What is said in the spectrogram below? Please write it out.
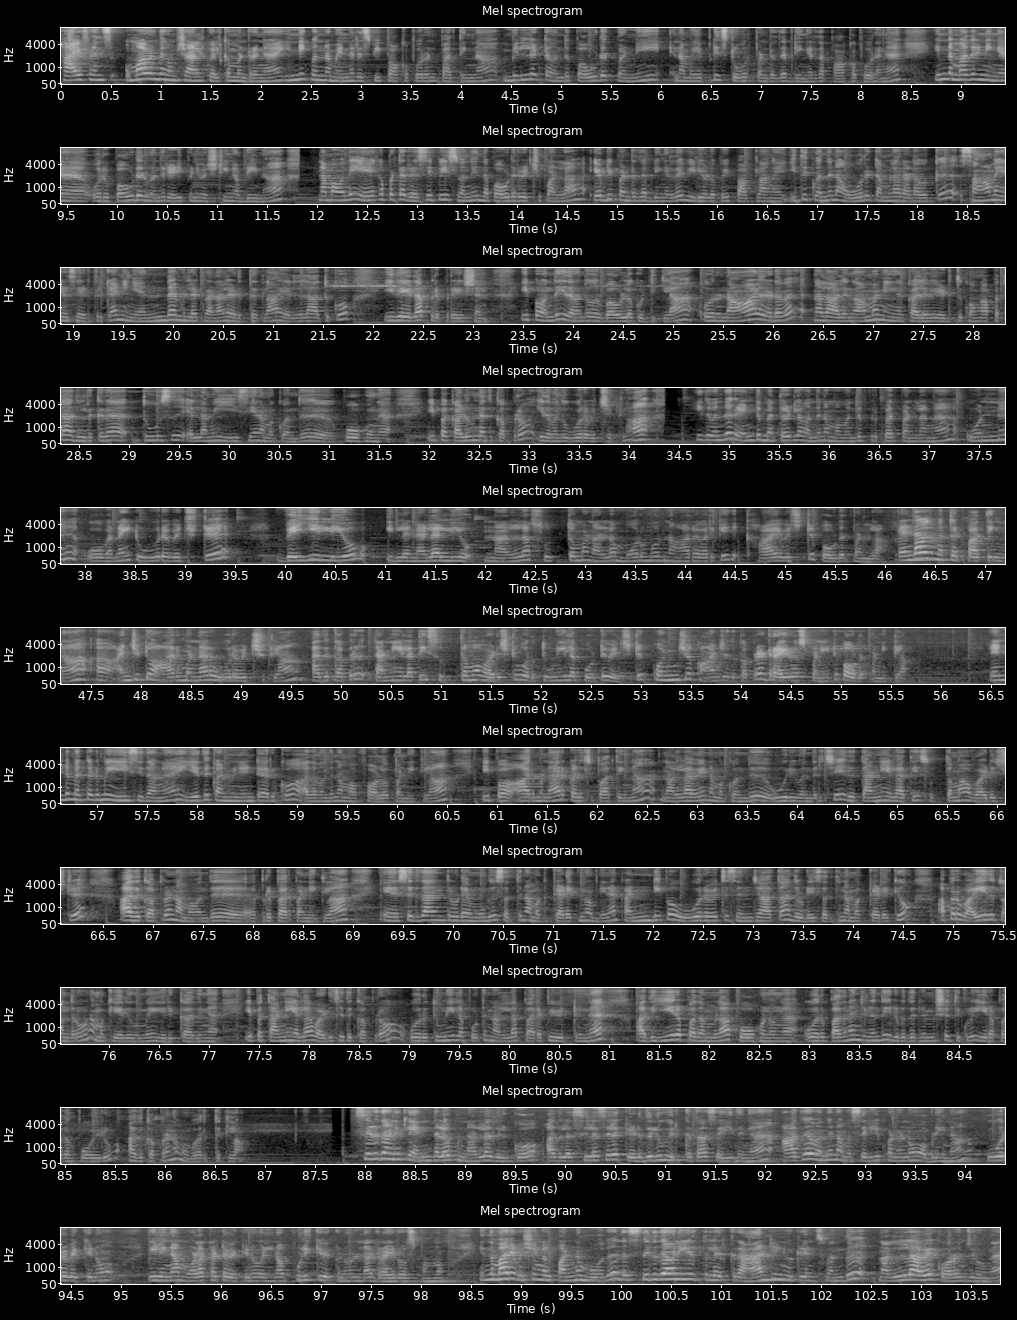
Hi friends உமாவிருந்தகம் சேனலுக்கு welcome பண்ணுறேங்க இன்றைக்கி வந்து நம்ம என்ன ரெசிபி பார்க்க போகிறோன்னு பார்த்தீங்கன்னா மில்லட்டை வந்து பவுடர் பண்ணி நம்ம எப்படி ஸ்டோர் பண்ணுறது அப்படிங்கிறத பார்க்க போகிறோங்க இந்த மாதிரி நீங்கள் ஒரு பவுடர் வந்து ரெடி பண்ணி வச்சிட்டிங்க அப்படின்னா நம்ம வந்து ஏகப்பட்ட ரெசிபிஸ் வந்து இந்த பவுடர் வச்சு பண்ணலாம். எப்படி பண்ணுறது அப்படிங்கிறத வீடியோவில் போய் பார்க்கலாங்க. இதுக்கு வந்து நான் ஒரு டம்ளர் அளவுக்கு சாமை அரிசி எடுத்திருக்கேன். நீங்கள் எந்த மில்லட் வேணாலும் எடுத்துக்கலாம். எல்லாத்துக்கும் இதே தான் ப்ரிப்பரேஷன் இப்போ வந்து இதை வந்து ஒரு பவுலில் கொட்டிக்கலாம். ஒரு நாலு தடவை நல்லா அழுங்காமல் நீங்கள் கழுவி எடுத்துக்கோங்க. அப்போ தான் அதில் இருக்கிற தூசு எல்லாமே ஈஸியாக நமக்கு வந்து போகுங்க. இப்போ கழுவுனதுக்கப்புறம் இதை வந்து ஊற வச்சுக்கலாம். இது வந்து ரெண்டு மெத்தடில் வந்து நம்ம வந்து ப்ரிப்பேர் பண்ணலாங்க. ஒன்று ஓவர் நைட் ஊற வச்சுட்டு வெயில்லையோ இல்லை நிழல்லையோ நல்லா சுத்தமாக நல்லா மொறு மொறுன்னு ஆற வரைக்கும் காய வச்சுட்டு பவுடர் பண்ணலாம். ரெண்டாவது மெத்தட் பார்த்திங்கன்னா அஞ்சு டு ஆறு மணி நேரம் ஊற வச்சுக்கலாம். அதுக்கப்புறம் தண்ணி எல்லாத்தையும் சுத்தமாக வடிச்சிட்டு ஒரு துணியில் போட்டு வச்சுட்டு கொஞ்சம் காஞ்சதுக்கப்புறம் ட்ரை ரோஸ்ட் பண்ணிவிட்டு பவுடர் பண்ணிக்கலாம். ரெண்டு மெத்தடுமே ஈஸி தாங்க. எது கன்வீனியண்ட்டாக இருக்கோ அதை வந்து நம்ம ஃபாலோ பண்ணிக்கலாம். இப்போ ஆறு மணி நேரம் கழித்து பார்த்தீங்கன்னா நல்லாவே நமக்கு வந்து ஊறி வந்துருச்சு. இது தண்ணி எல்லாத்தையும் சுத்தமாக வடிச்சிட்டு அதுக்கப்புறம் நம்ம வந்து ப்ரிப்பேர் பண்ணிக்கலாம். சிறுதானத்தோடைய முழு சத்து நமக்கு கிடைக்கணும் அப்படின்னா கண்டிப்பாக ஊற வச்சு செஞ்சால் தான் அதோடைய சத்து நமக்கு கிடைக்கும். அப்புறம் வயிறு தொந்தரவும் நமக்கு எதுவுமே இருக்காதுங்க. இப்போ தண்ணியெல்லாம் வடிச்சதுக்கப்புறம் ஒரு துணியில் போட்டு நல்லா பரப்பி விட்டுருங்க. அது ஈரப்பதம்லாம் போகணுங்க. ஒரு பதினஞ்சுலேருந்து இருபது நிமிஷத்துக்குள்ளே ஈரப்பதம் போயிடும் அதுக்கப்புறம் நம்ம வறுத்துக்கலாம். சிறுதானியத்தில் எந்த அளவுக்கு நல்லது இருக்கோ அதில் சில சில கெடுதலும் இருக்கத்தான் செய்யுதுங்க. அதை வந்து நம்ம சரி பண்ணணும் அப்படின்னா ஊற வைக்கணும் இல்லைன்னா முளைக்கட்டை வைக்கணும் இல்லைன்னா புளிக்க வைக்கணும் இல்லைன்னா ட்ரை ரோஸ்ட் பண்ணணும். இந்த மாதிரி விஷயங்கள் பண்ணும்போது அந்த சிறுதானியத்தில் இருக்கிற ஆன்டி நியூட்ரியன்ஸ் வந்து நல்லாவே குறைஞ்சிருங்க.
